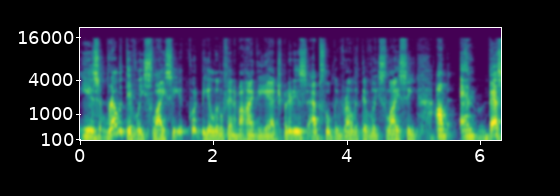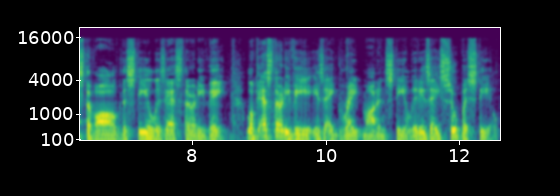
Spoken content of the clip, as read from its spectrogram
is relatively slicey. It could be a little thinner behind the edge, but it is absolutely relatively slicey. Um, and best of all, the steel is S30V. Look, S30V is a great modern steel. It is a super steel.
